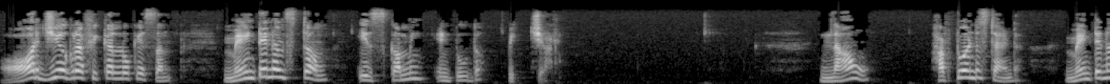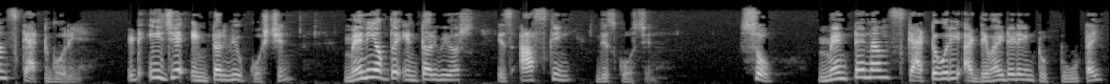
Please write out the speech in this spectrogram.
or geographical location, maintenance term is coming into the picture. Now have to understand maintenance category. It is a interview question. Many of the interviewers is asking this question. So maintenance category are divided into two type.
